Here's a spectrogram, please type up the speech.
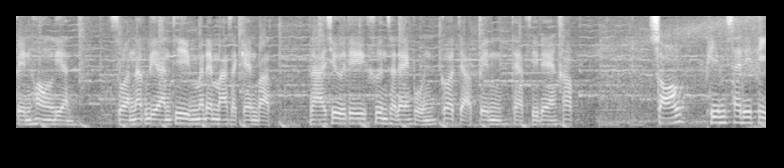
เป็นห้องเรียน ส่วนนักเรียนที่ไม่ได้มาสแกนบัตร รายชื่อที่ขึ้นแสดงผลก็จะเป็นแถบสีแดงครับ 2. พิมพ์สถิติ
